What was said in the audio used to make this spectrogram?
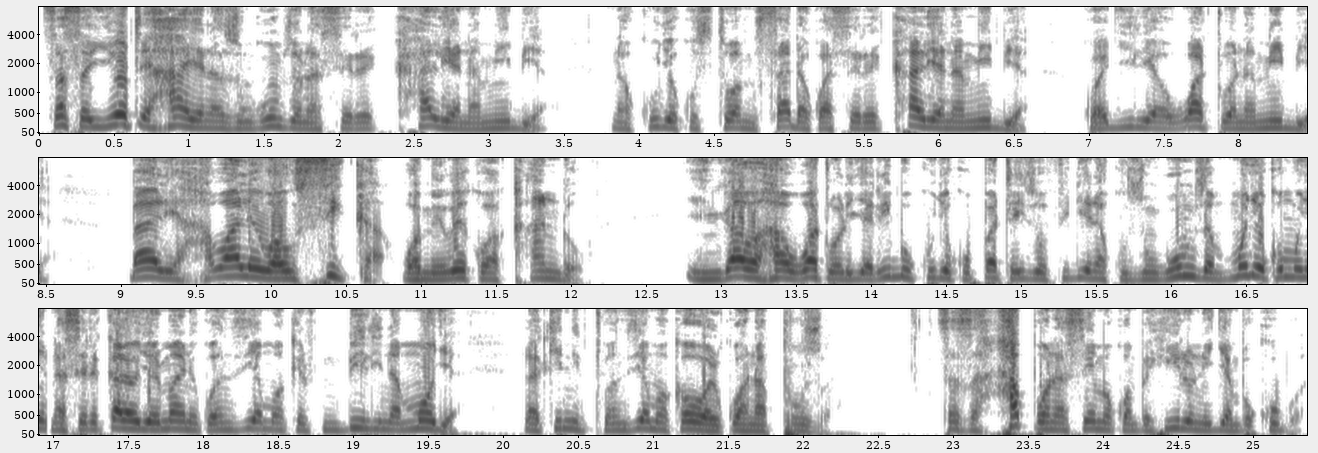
Sasa yote haya yanazungumzwa na serikali ya Namibia na kuja kutoa msaada kwa serikali ya Namibia kwa ajili ya watu wa Namibia, bali wale wahusika wamewekwa kando, ingawa hao watu walijaribu kuja kupata hizo fidia na kuzungumza moja kwa moja na serikali ya Ujerumani kuanzia mwaka elfu mbili na moja, lakini kuanzia mwaka huo walikuwa wanapuzwa. Sasa hapo wanasema kwamba hilo ni jambo kubwa.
